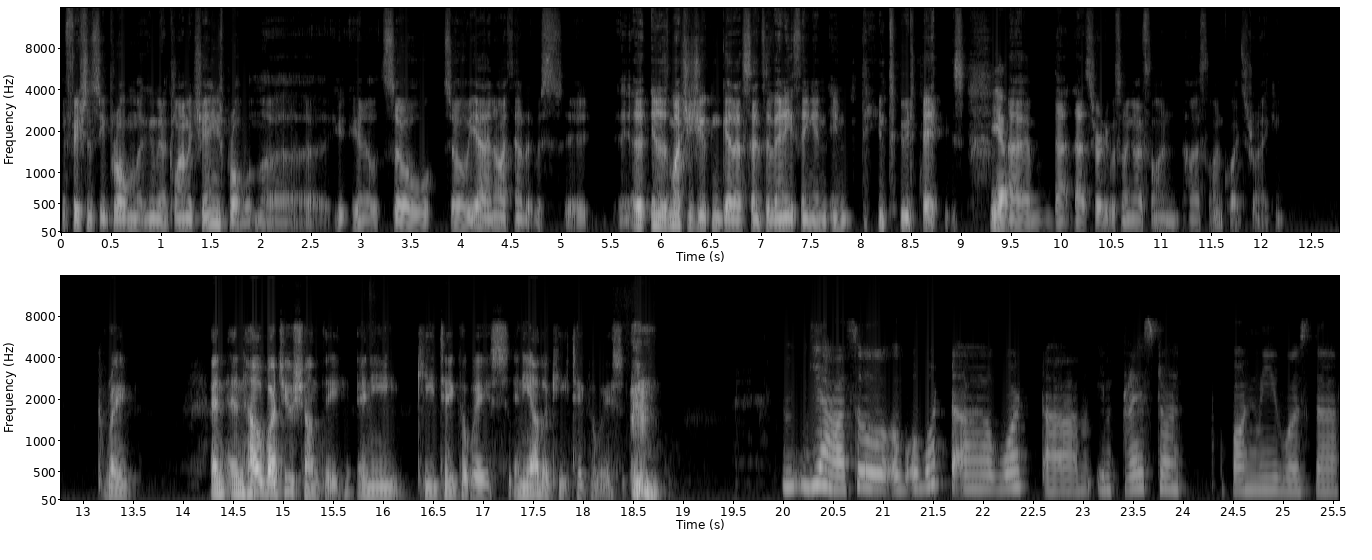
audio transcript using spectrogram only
efficiency problem, even a climate change problem. Uh, you, you, know, so so yeah, no, I thought it was. Uh, in as much as you can get a sense of anything in, in, in two days, yeah, um, that that certainly was something I find I find quite striking. Great. And and how about you, Shanthi? Any key takeaways? Any other key takeaways? Yeah. So what uh, what um, impressed on upon me was the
